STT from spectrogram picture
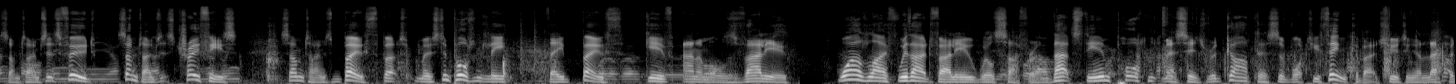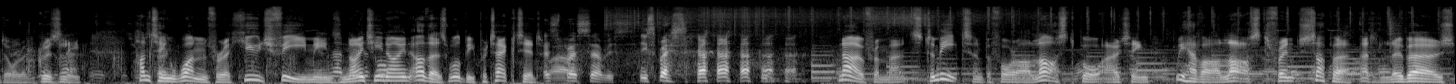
Sometimes it's food, sometimes it's trophies, sometimes both, but most importantly, they both give animals value. Wildlife without value will suffer, and that's the important message, regardless of what you think about shooting a leopard or a grizzly. Hunting one for a huge fee means 99 others will be protected. Express service. Express. now from mounts to meat, and before our last boar outing, we have our last French supper at L'Auberge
